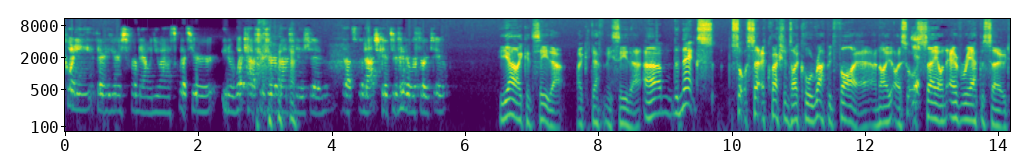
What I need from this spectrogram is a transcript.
20 30 years from now and you ask what's your you know what captures your imagination that's the match kids you're going to refer to Yeah, I could see that. I could definitely see that. Um, the next sort of set of questions I call rapid fire, and I, I sort of Yes. say on every episode,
